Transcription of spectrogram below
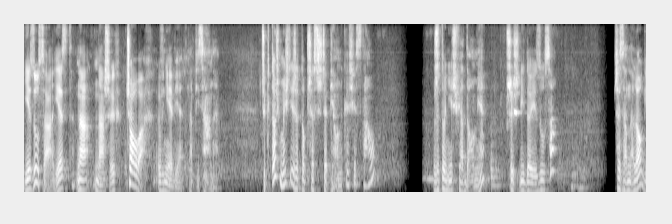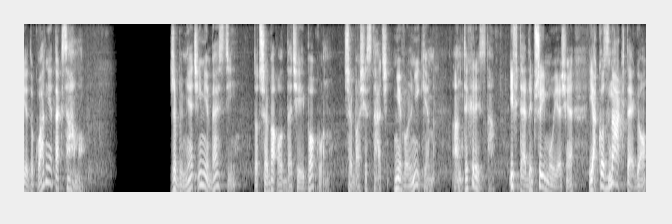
Jezusa jest na naszych czołach w niebie napisane. Czy ktoś myśli, że to przez szczepionkę się stało? Że to nieświadomie przyszli do Jezusa? Przez analogię dokładnie tak samo. Żeby mieć imię bestii, to trzeba oddać jej pokłon. Trzeba się stać niewolnikiem antychrysta. I wtedy przyjmuje się jako znak tego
